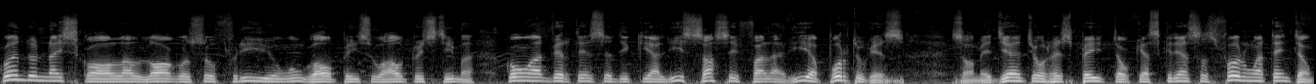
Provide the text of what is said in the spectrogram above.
quando na escola logo sofriam um golpe em sua autoestima, com a advertência de que ali só se falaria português. Só mediante o respeito ao que as crianças foram até então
